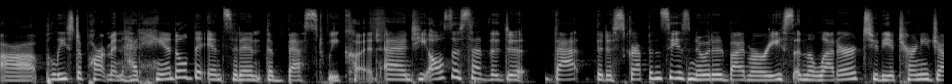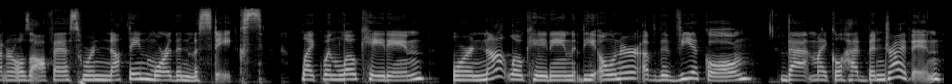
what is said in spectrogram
uh, police department had handled the incident the best we could. And he also said that that the discrepancies noted by Maurice in the letter to the Attorney General's office were nothing more than mistakes, like when locating or not locating the owner of the vehicle that Michael had been driving.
